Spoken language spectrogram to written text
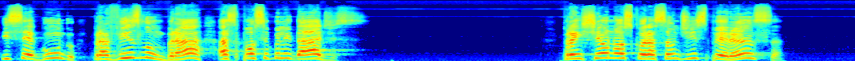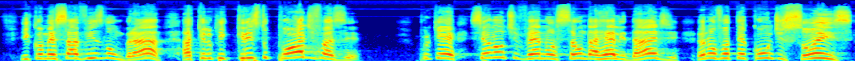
e segundo, para vislumbrar as possibilidades. Para encher o nosso coração de esperança e começar a vislumbrar aquilo que Cristo pode fazer. Porque se eu não tiver noção da realidade, eu não vou ter condições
